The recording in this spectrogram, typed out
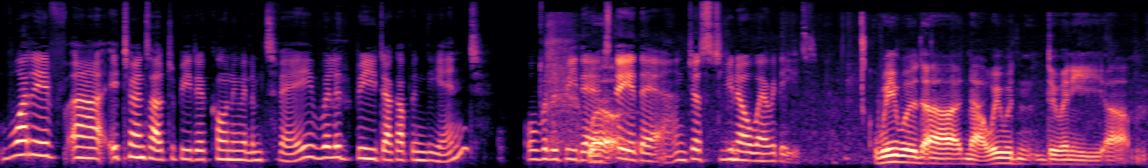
What if uh, it turns out to be the Koning Willem II? Will it be dug up in the end, or will it be there, Well- stay there, and just you know where it is? We would uh, no, we wouldn't do any um,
